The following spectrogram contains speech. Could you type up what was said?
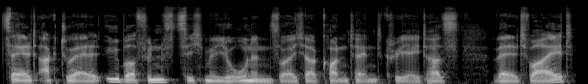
zählt aktuell über 50 Millionen solcher Content Creators weltweit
